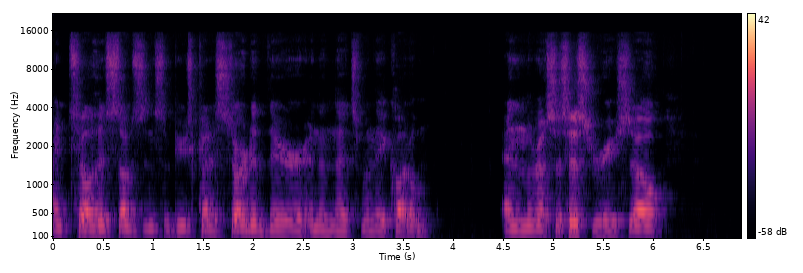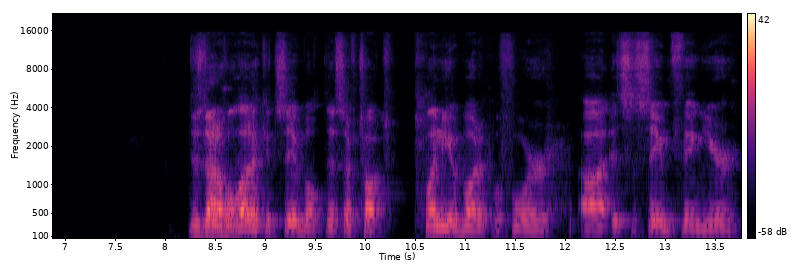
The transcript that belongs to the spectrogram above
until his substance abuse kind of started there, and then that's when they cut him. And then the rest is history. So there's not a whole lot I could say about this. I've talked plenty about it before. Uh, it's the same thing here.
